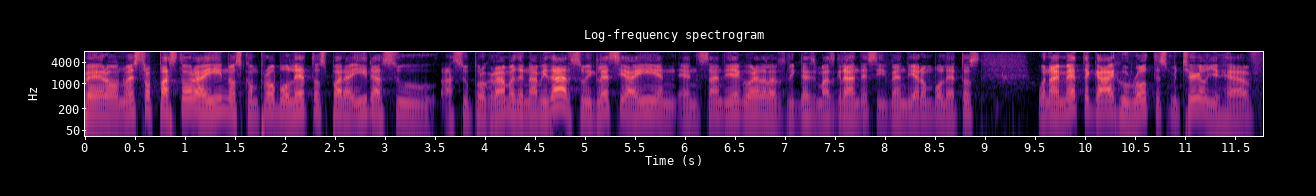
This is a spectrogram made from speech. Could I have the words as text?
pero nuestro pastor ahí nos compró boletos para ir a su, a su programa de Navidad. Su iglesia ahí en, en San Diego era de las iglesias más grandes y vendieron boletos. When I met the guy who wrote this material you have,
